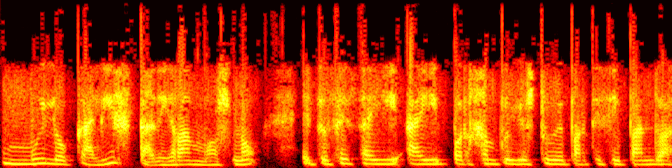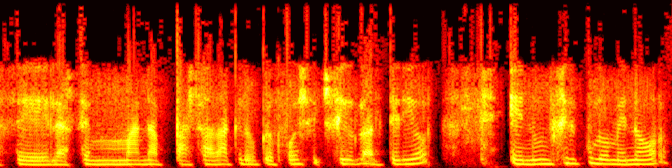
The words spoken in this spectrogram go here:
muy localista digamos no entonces ahí ahí por ejemplo yo estuve participando hace la semana pasada creo que fue siglo anterior en un círculo menor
